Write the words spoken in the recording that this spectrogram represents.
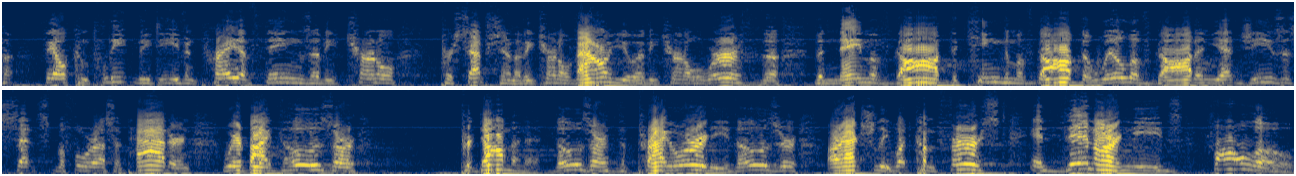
fail completely to even pray of things of eternal perception, of eternal value, of eternal worth, the, the name of God, the kingdom of God, the will of God, and yet Jesus sets before us a pattern whereby those are predominant. Those are the priority. Those are, are actually what come first, and then our needs follow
